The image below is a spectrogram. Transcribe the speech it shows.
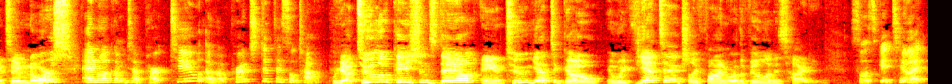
everybody, Carmen And Tim Norris. And welcome to part two of Approach to Thistletop. We got two locations down and two yet to go, and we've yet to actually find where the villain is hiding. So let's get to it.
